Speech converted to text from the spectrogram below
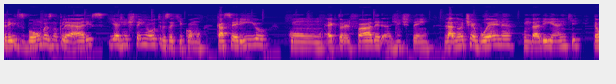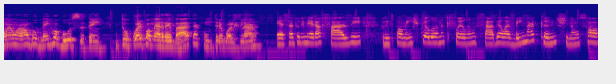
Três bombas nucleares e a gente tem outros aqui como Caserio com Héctor El Father, a gente tem La Noche Buena com Daddy Yankee. Então é um álbum bem robusto. Tem Tu Cuerpo Me Arrebata com Trebol Clan, essa primeira fase, principalmente pelo ano que foi lançada, ela é bem marcante, não só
